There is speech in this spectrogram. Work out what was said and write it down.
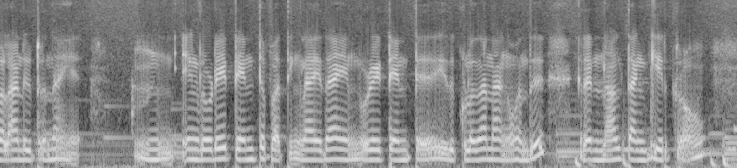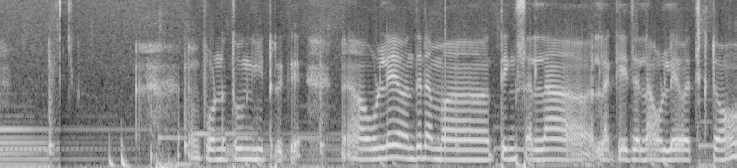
விளாண்டுக்கிட்டு இருந்தாங்க. எங்களுடைய டென்ட்டு பார்த்தீங்களா இதுதான் எங்களுடைய டென்ட்டு இதுக்குள்ளே தான் நாங்கள் வந்து ரெண்டு நாள் தங்கியிருக்கிறோம். பொண்ணு தூங்கிட்டு இருக்கு உள்ளே வந்து நம்ம திங்ஸ் எல்லாம் லக்கேஜ் எல்லாம் உள்ளே வச்சுக்கிட்டோம்.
